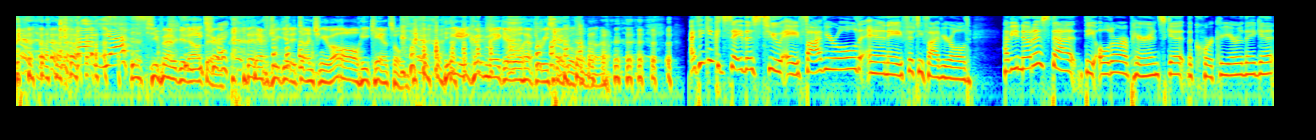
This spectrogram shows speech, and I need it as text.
Ah, yes. you better get It's a new out there. trick. Then after you get it done, she go, "Oh, he canceled. he, he couldn't make it. We'll have to reschedule sometime." I think you could say this to a five year old and a 55 year old. Have you noticed that the older our parents get, the quirkier they get?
